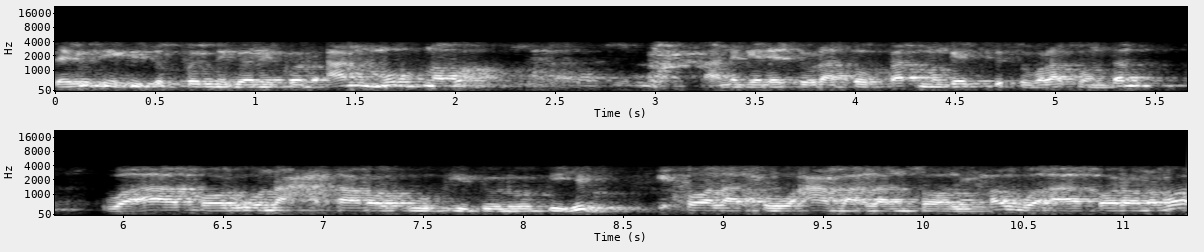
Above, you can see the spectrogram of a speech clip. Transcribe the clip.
Lalu ini disebut nih Quran, muk napa? Karena gini surat tobat mungkin surat konten wa akharuna atarafu bi dzunubihim khalaqu amalan sholihan wa akharuna apa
